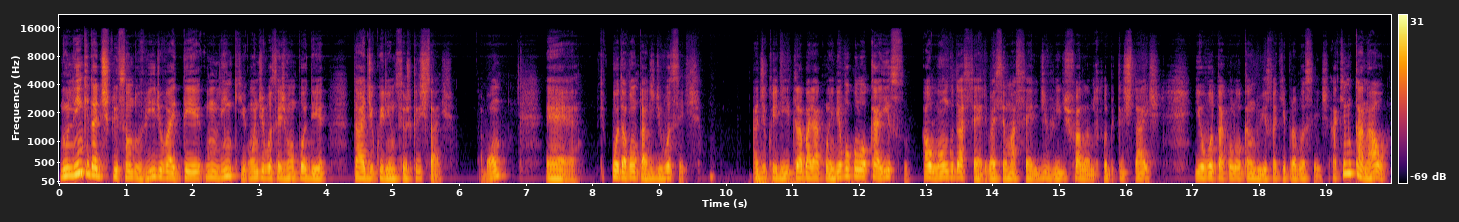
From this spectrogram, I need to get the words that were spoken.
No link da descrição do vídeo vai ter um link onde vocês vão poder estar tá adquirindo seus cristais, tá bom? É, se for da vontade de vocês. Adquirir e trabalhar com ele. Eu vou colocar isso ao longo da série. Vai ser uma série de vídeos falando sobre cristais e eu vou estar tá colocando isso aqui para vocês. Aqui no canal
